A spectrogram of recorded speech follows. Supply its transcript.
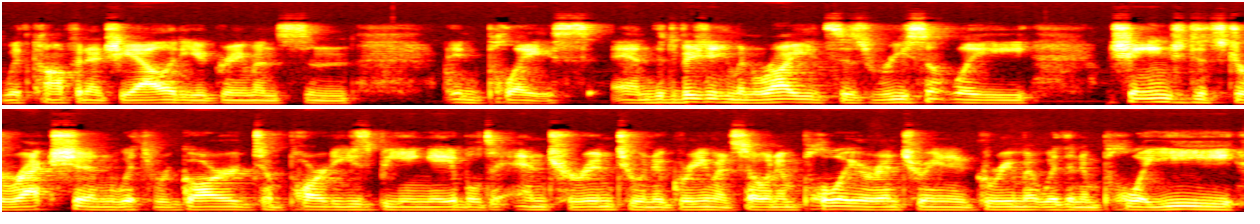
with confidentiality agreements and in place. And the Division of Human Rights has recently changed its direction with regard to parties being able to enter into an agreement. So, an employer entering an agreement with an employee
